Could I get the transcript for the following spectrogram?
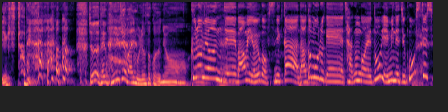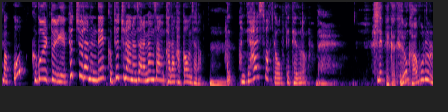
얘기 듣다 보면. 저도 되게 궁지에 많이 몰렸었거든요. 그러면 네, 이제 네. 마음의 여유가 없으니까 나도 모르게 작은 거에도 예민해지고 네. 스트레스 받고 그걸 또 이렇게 표출하는데 그 표출하는 사람이 항상 가장 가까운 사람 음, 한- 할 수밖에 없게 되더라고요. 네. 근데 그러니까 그런 각오를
